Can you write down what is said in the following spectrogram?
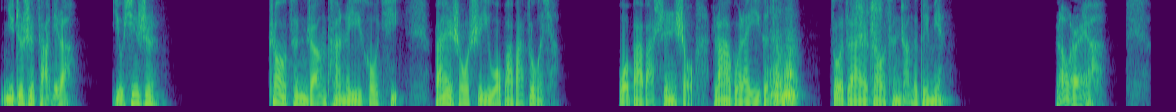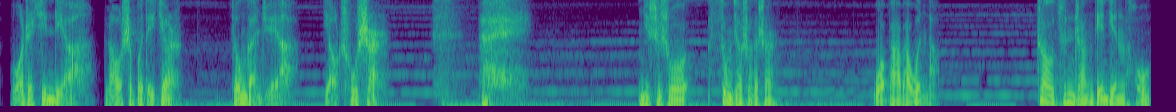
你这是咋的了？有心事？”赵村长叹了一口气，摆手示意我爸爸坐下。我爸爸伸手拉过来一个凳子，坐在赵村长的对面。老二呀，我这心里啊老是不得劲儿，总感觉呀要出事儿。哎，你是说宋教授的事儿？我爸爸问道。赵村长点点头，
